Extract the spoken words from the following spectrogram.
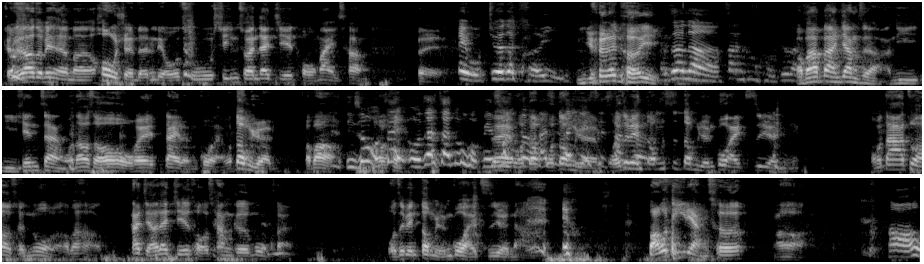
可能到这边什么候选人流出新川在街头卖唱。对，哎、欸，我觉得可以。你觉得可以？真的。站路口就来。好吧，不然这样子啊，你你先站，我到时候我会带人过来，我动员，好不好？你说我在我，我在站路口边唱我动我动员，我这边东是动员过来支援你。我们大家做好承诺了，好不好？他只要在街头唱歌募款，我这边动员过来支援他。哎、欸，保底两车啊。好，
